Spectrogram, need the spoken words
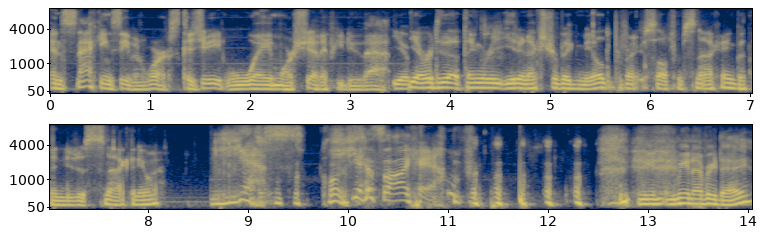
and snacking's even worse because you eat way more shit if you do that. You, you ever do that thing where you eat an extra big meal to prevent yourself from snacking, but then you just snack anyway? Yes. of. Yes, I have. You mean, you mean every day?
